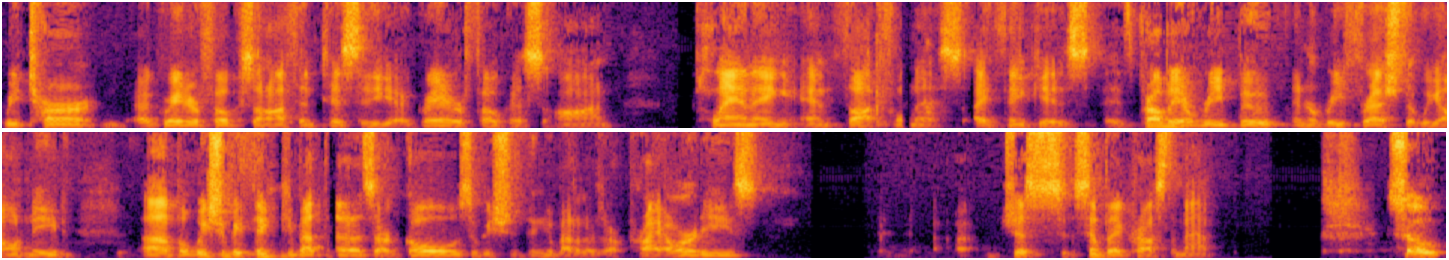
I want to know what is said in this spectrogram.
return a greater focus on authenticity, a greater focus on planning and thoughtfulness, I think is it's probably a reboot and a refresh that we all need. Uh, but we should be thinking about that as our goals. We should think about it as our priorities, uh, just simply across the map. So,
